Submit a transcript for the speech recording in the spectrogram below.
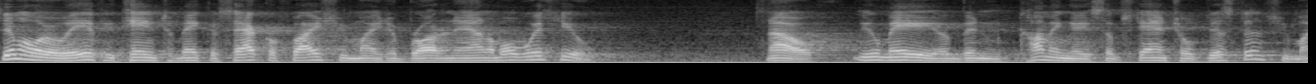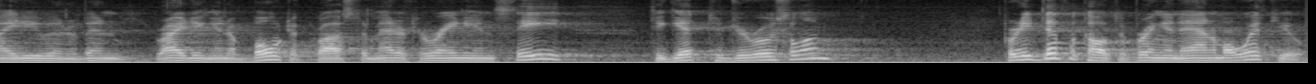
Similarly, if you came to make a sacrifice, you might have brought an animal with you. Now, you may have been coming a substantial distance. You might even have been riding in a boat across the Mediterranean Sea to get to Jerusalem. Pretty difficult to bring an animal with you.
